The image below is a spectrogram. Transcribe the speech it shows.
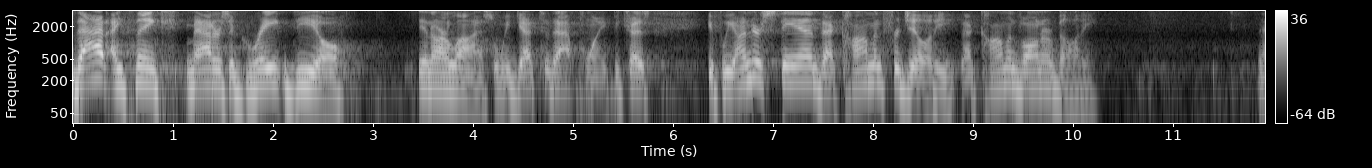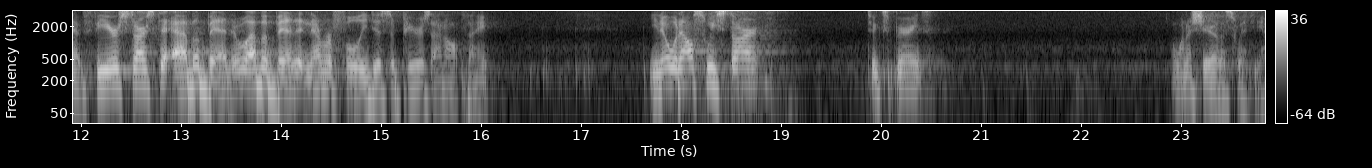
That, I think, matters a great deal in our lives when we get to that point because if we understand that common fragility, that common vulnerability, that fear starts to ebb a bit. It will ebb a bit. It never fully disappears, I don't think. You know what else we start to experience? I want to share this with you.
